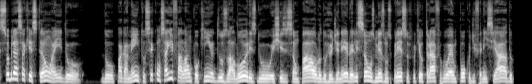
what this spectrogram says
Sobre essa questão aí do, do pagamento, você consegue falar um pouquinho dos valores do EX de São Paulo, do Rio de Janeiro? Eles são os mesmos preços porque o tráfego é um pouco diferenciado?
